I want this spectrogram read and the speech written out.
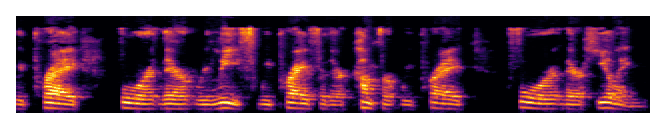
We pray for their relief. We pray for their comfort. We pray for their healing.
